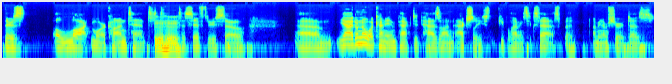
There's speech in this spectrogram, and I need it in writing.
there's a lot more content to, Mhm. to sift through so um, yeah i don't know what kind of impact it has on actually people having success but i mean i'm sure it does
